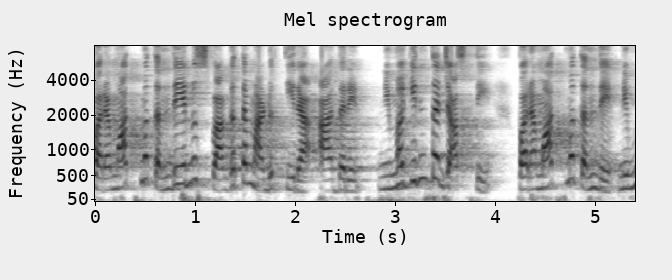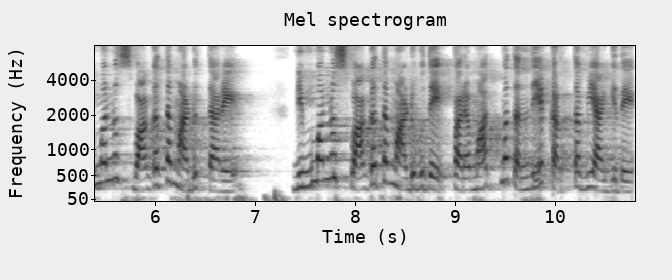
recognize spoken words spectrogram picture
ಪರಮಾತ್ಮ ತಂದೆಯನ್ನು ಸ್ವಾಗತ ಮಾಡುತ್ತೀರಾ? ಆದರೆ ನಿಮಗಿಂತ ಜಾಸ್ತಿ ಪರಮಾತ್ಮ ತಂದೆ ನಿಮ್ಮನ್ನು ಸ್ವಾಗತ ಮಾಡುತ್ತಾರೆ. ನಿಮ್ಮನ್ನು ಸ್ವಾಗತ ಮಾಡುವುದೇ ಪರಮಾತ್ಮ ತಂದೆಯ ಕರ್ತವ್ಯ ಆಗಿದೆ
